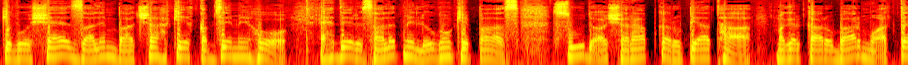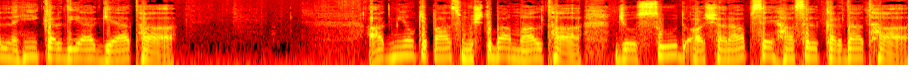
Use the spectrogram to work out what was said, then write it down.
کہ وہ شہ ظالم بادشاہ کے قبضے میں ہو۔ عہد رسالت میں لوگوں کے پاس سود اور شراب کا روپیہ تھا، مگر کاروبار معطل نہیں کر دیا گیا تھا۔ آدمیوں کے پاس مشتبہ مال تھا جو سود اور شراب سے حاصل کردہ تھا۔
